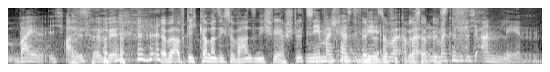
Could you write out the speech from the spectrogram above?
weil ich größer also. bin. aber auf dich kann man sich so wahnsinnig schwer stützen. Nee, man kann, wenn nee, du so viel aber, größer aber bist. Man könnte sich anlehnen.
